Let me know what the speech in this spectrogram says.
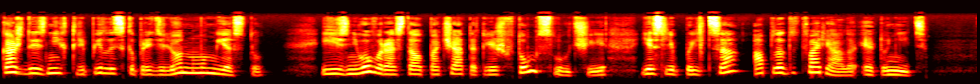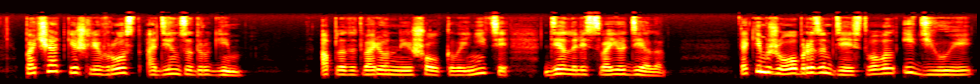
Каждая из них крепилась к определенному месту, и из него вырастал початок лишь в том случае, если пыльца оплодотворяла эту нить. Початки шли в рост один за другим. Оплодотворенные шелковые нити делали свое дело. Таким же образом действовал и Дьюи.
